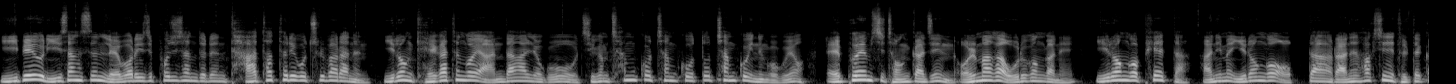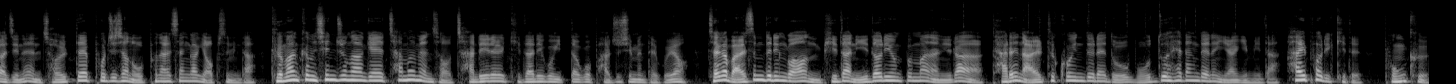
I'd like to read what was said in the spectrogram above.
2배율 이상 쓴 레버리지 포지션들은 다 터트리고 출발하는 이런 개 같은 거에 안 당하려고 지금 참고 참고 또 참고 있는 거고요. FMC 전까진 얼마가 오르건 간에 이런 거 피했다 아니면 이런 거 없다라는 확신이 들 때까지는 절대 포지션 오픈할 생각이 없습니다. 그만큼 신중하게 참으면서 자리를 기다리고 있다고 봐주시면 되고요. 제가 말씀드린 건 비단 이더리움뿐만 아니라 다른 알트코인들에도 모두 해당되는 이야기입니다. 하이퍼리퀴드, 봉크,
